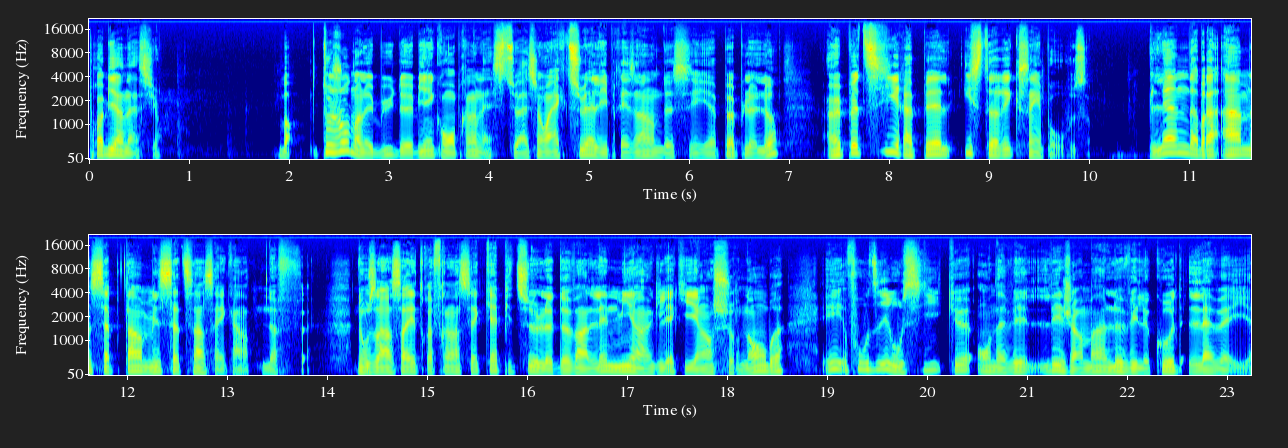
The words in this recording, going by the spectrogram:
Premières Nations. Bon, toujours dans le but de bien comprendre la situation actuelle et présente de ces euh, peuples-là, un petit rappel historique s'impose. Plaine d'Abraham, septembre 1759. Nos ancêtres français capitulent devant l'ennemi anglais qui est en surnombre, et il faut dire aussi qu'on avait légèrement levé le coude la veille.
